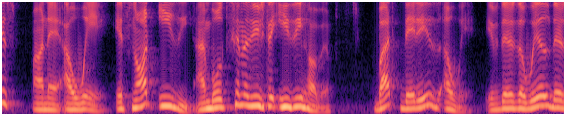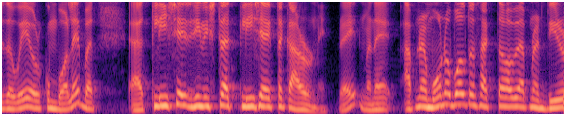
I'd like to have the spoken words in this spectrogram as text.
ইজ মানে a way it's not easy আমি বলছি না জিনিসটা ইজি হবে। But there is a way if there is a will there is a way ওরকম বলে বাট ক্লিশের জিনিসটা ক্লিশে একটা কারণে রাইট মানে আপনার মনোবল তো থাকতে হবে আপনার দৃঢ়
